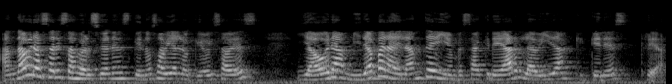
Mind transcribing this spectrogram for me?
Anda a abrazar esas versiones que no sabían lo que hoy sabes y ahora mira para adelante y empezá a crear la vida que querés crear.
